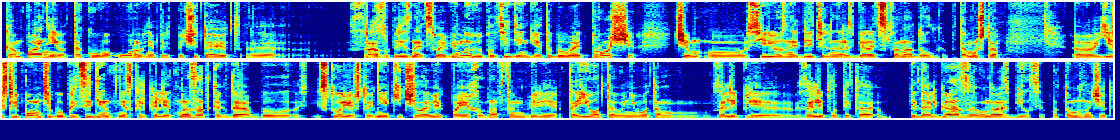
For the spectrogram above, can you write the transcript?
компании такого уровня предпочитают э, сразу признать свою вину и выплатить деньги. Это бывает проще, чем серьезное длительное разбирательство надолго. Потому что Э, если помните, был прецедент несколько лет назад, когда была история, что некий человек поехал на автомобиле Toyota, у него там залипли, залипла педаль газа, он разбился. Потом, значит,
